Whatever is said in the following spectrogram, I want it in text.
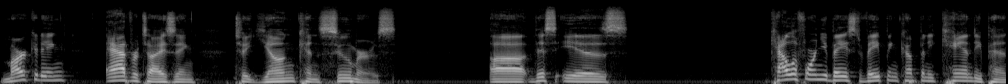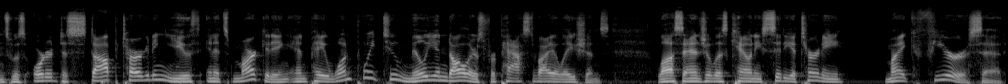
marketing advertising to young consumers. Uh, this is California based vaping company Candy Pens was ordered to stop targeting youth in its marketing and pay $1.2 million for past violations. Los Angeles County City Attorney Mike Feuer said.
